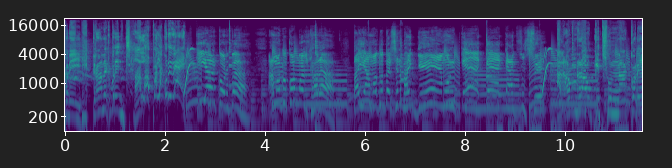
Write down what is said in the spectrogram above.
করে কান একেবারে ঝালাপালা করে দেয়। কি আর করবা? আমাগো কপাল খারাপ। তাই আমাগো দেশের ভাগ্যে এমন কে কে আর আমরাও কিছু না করে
